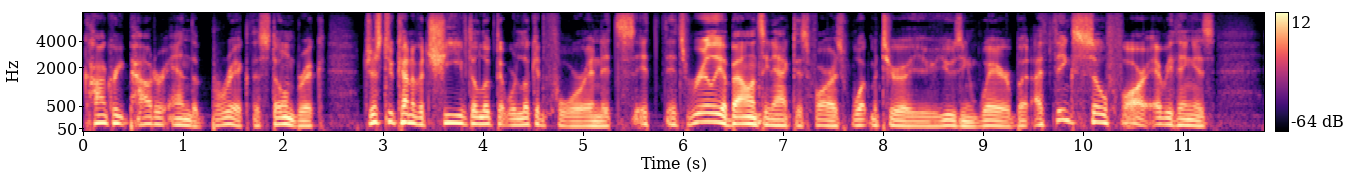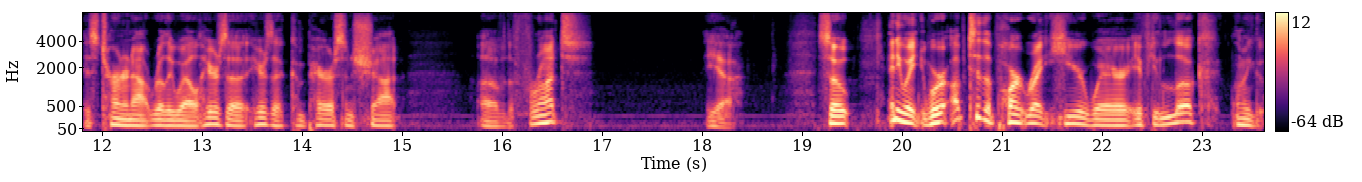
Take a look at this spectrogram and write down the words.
concrete powder and the brick, the stone brick, just to kind of achieve the look that we're looking for. And it's it, it's really a balancing act as far as what material you're using where. But I think so far everything is is turning out really well. Here's a here's a comparison shot of the front. Yeah. So Anyway, we're up to the part right here where if you look, let me go,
